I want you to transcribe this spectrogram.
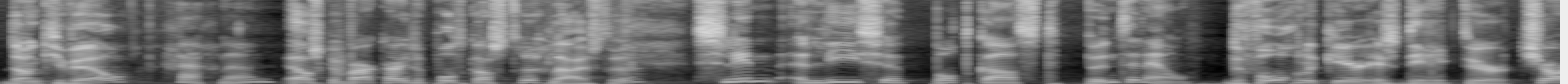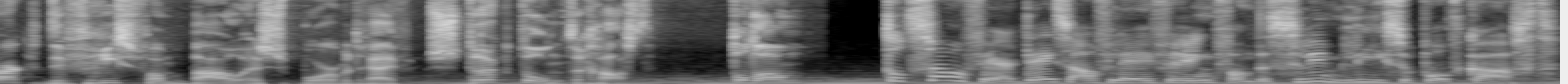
dankjewel. Graag gedaan. Elske, waar kan je de podcast terugluisteren? Slimleasepodcast.nl De volgende keer is directeur Chark de Vries van bouw- en spoorbedrijf Structon te gast. Tot dan. Tot zover deze aflevering van de Slim Lease podcast.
